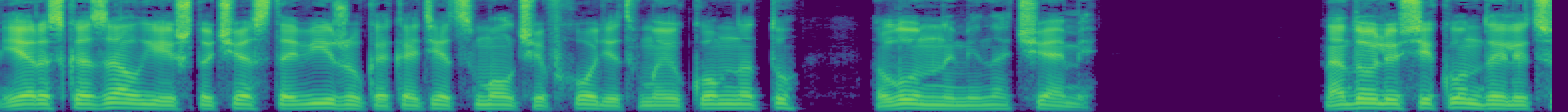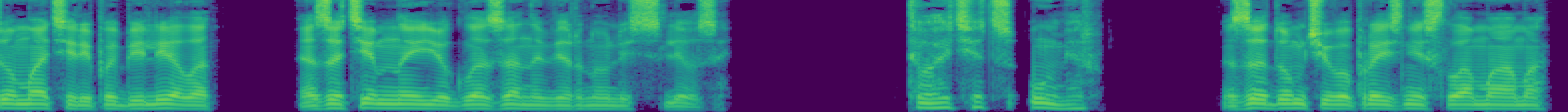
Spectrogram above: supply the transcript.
Я рассказал ей, что часто вижу, как отец молча входит в мою комнату лунными ночами. На долю секунды лицо матери побелело, а затем на ее глаза навернулись слезы. «Твой отец умер», — задумчиво произнесла мама,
